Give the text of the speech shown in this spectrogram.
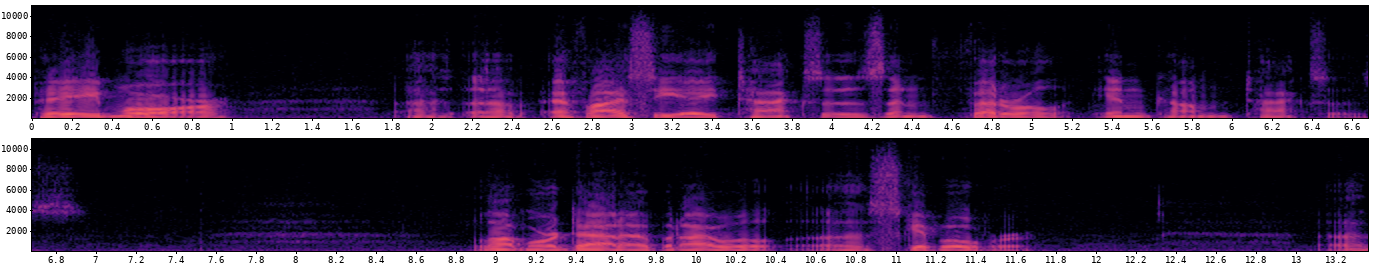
pay more uh, uh, FICA taxes than federal income taxes. A lot more data, but I will uh, skip over. Uh,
